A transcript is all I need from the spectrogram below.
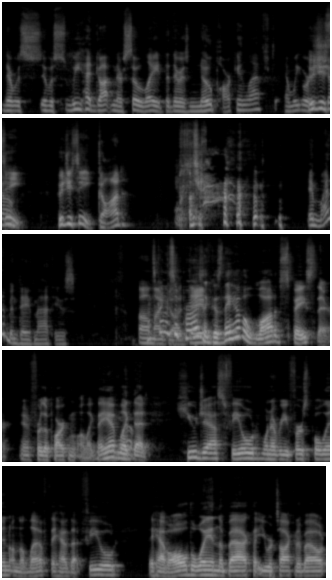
there was it was we had gotten there so late that there was no parking left, and we were. Who'd you shoved. see? Who'd you see? God? it might have been Dave Matthews. Oh That's my kind of god. surprising because they have a lot of space there for the parking lot. Like they have like that huge ass field whenever you first pull in on the left. They have that field. They have all the way in the back that you were talking about.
